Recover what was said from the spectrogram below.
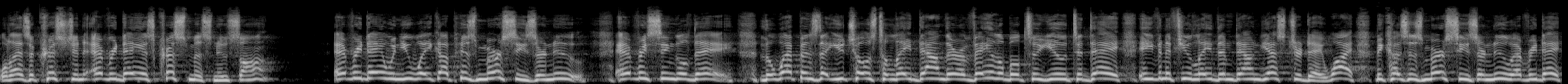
Well, as a Christian, every day is Christmas, new song. Every day when you wake up, His mercies are new. Every single day. The weapons that you chose to lay down, they're available to you today, even if you laid them down yesterday. Why? Because His mercies are new every day,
